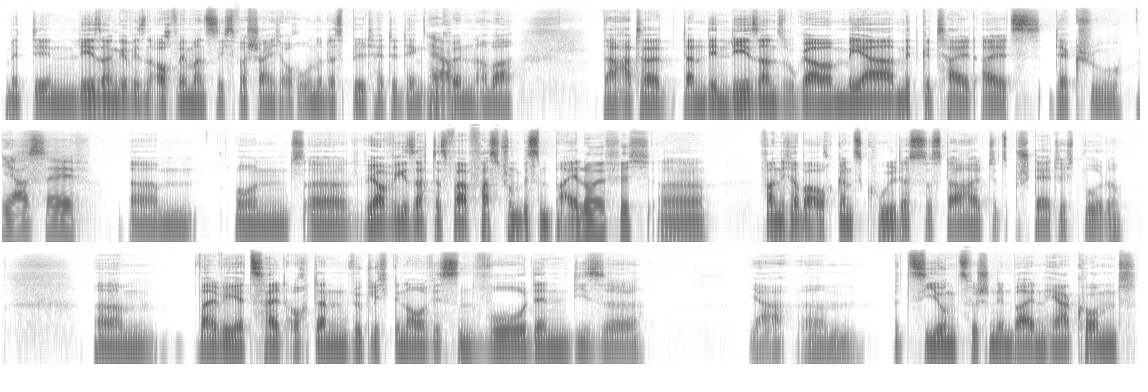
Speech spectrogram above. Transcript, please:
mit den Lesern gewesen, auch wenn man es sich wahrscheinlich auch ohne das Bild hätte denken Ja. können, aber da hat er dann den Lesern sogar mehr mitgeteilt als der Crew. Ja, safe. Ähm, und äh, ja, wie gesagt, das war fast schon ein bisschen beiläufig. Äh, fand ich aber auch ganz cool, dass das da halt jetzt bestätigt wurde. Ähm, weil wir jetzt halt auch dann wirklich genau wissen, wo denn diese ja, ähm, Beziehung zwischen den beiden herkommt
